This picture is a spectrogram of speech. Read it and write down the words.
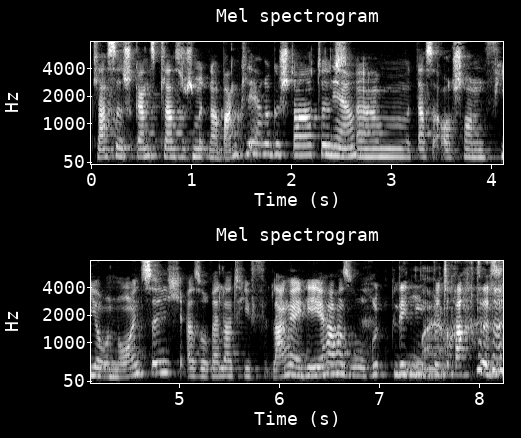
klassisch, ganz klassisch mit einer Banklehre gestartet. Ja. Ähm, das auch schon 94, also relativ lange her, so rückblickend naja. betrachtet.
